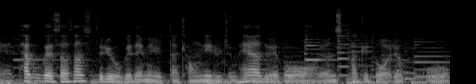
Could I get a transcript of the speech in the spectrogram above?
예, 타국에서 선수들이 오게 되면 일단 격리를 좀 해야 되고 연습하기도 어렵고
